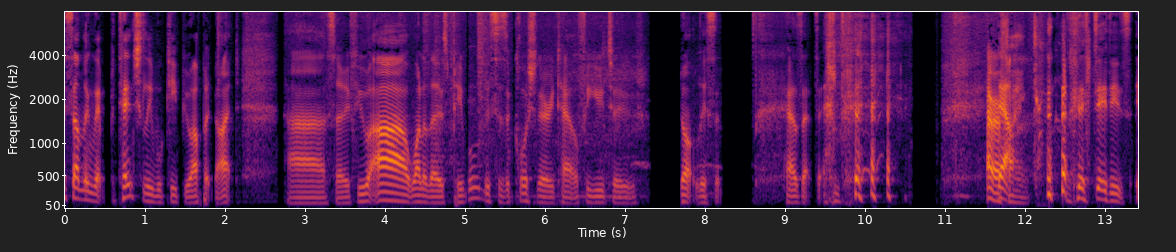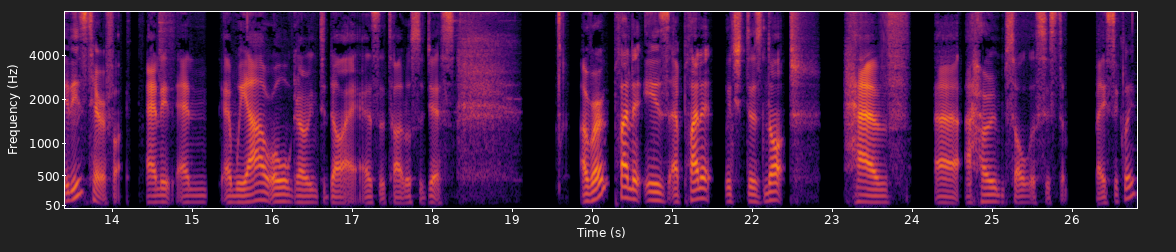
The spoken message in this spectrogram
is something that potentially will keep you up at night. Uh, so if you are one of those people, this is a cautionary tale for you to not listen. How's that sound? Terrifying. it is. It is terrifying, and it and and we are all going to die, as the title suggests. A rogue planet is a planet which does not have uh, a home solar system. Basically,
